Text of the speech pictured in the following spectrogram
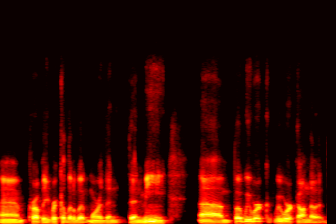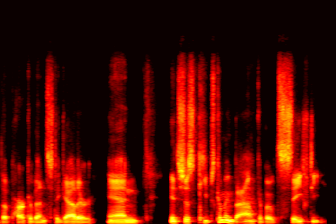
um, probably Rick a little bit more than than me, um, but we work we work on the the park events together, and it just keeps coming back about safety,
